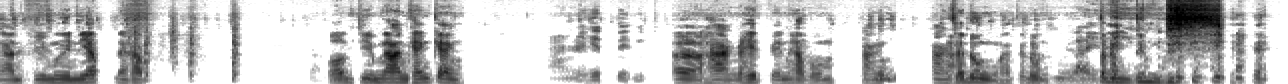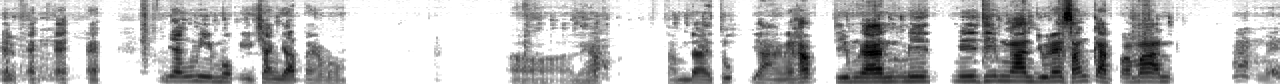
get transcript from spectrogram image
งานฝีมือเนี้ยบนะครับพร้อมทีมงานแข็งแกร่งห่างก็เฮ็ดเป็น เออห่างก็เฮ็ดเป็นครับผมห่าง ห่างสะดุ้งห่างสะดุ้งไหลตะดึงดึงดึงยังมีมุกอีกช่างยัดนะครับผมอ๋อนะครับทำได้ทุกอย่างนะครับ ทีมงานมีมีทีมงานอยู่ในสังกัดประมาณห้างเลย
